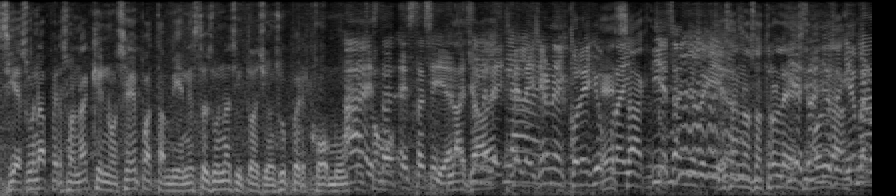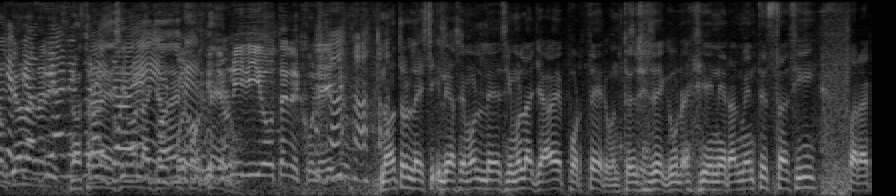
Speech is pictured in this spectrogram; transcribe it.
Si es una persona que no sepa, también esto es una situación súper común. Ah, esta, esta, sí, la llave, me, la hicieron en el colegio por ahí 10 años seguidos. Esa nosotros le decimos la, me rompió la nariz. Nosotros le decimos la llave de portero. Era un idiota en el colegio. Nosotros le, hacemos, le decimos la llave de portero. Entonces generalmente está así para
